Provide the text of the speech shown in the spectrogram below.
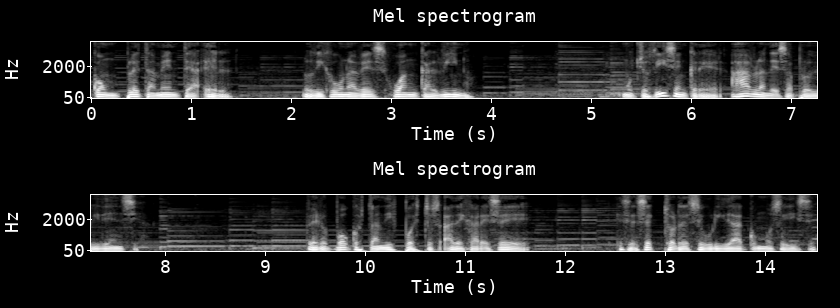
completamente a Él. Lo dijo una vez Juan Calvino. Muchos dicen creer, hablan de esa providencia, pero pocos están dispuestos a dejar ese, ese sector de seguridad, como se dice.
